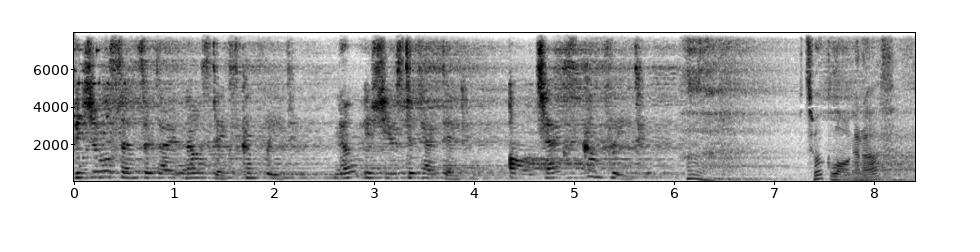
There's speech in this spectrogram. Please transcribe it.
Visual sensor diagnostics complete. No issues detected. All checks complete. Took long enough.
